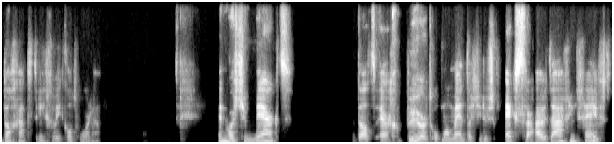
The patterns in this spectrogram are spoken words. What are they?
dan gaat het ingewikkeld worden. En wat je merkt dat er gebeurt op het moment dat je dus extra uitdaging geeft,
